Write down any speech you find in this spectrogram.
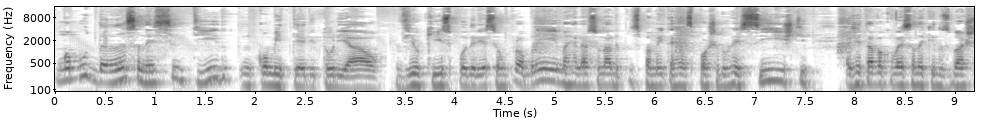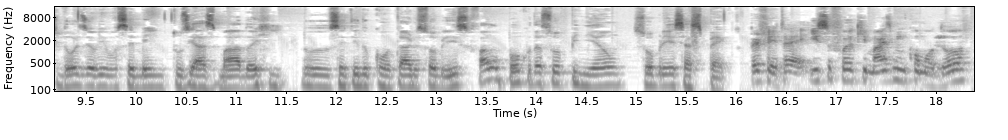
uma mudança nesse sentido. Um comitê editorial viu que isso poderia ser um problema relacionado principalmente à resposta do Resiste. A gente estava conversando aqui nos bastidores, eu vi você bem entusiasmado aí no sentido contrário sobre isso. Fala um pouco da sua opinião sobre esse aspecto. Perfeito, é, isso foi o que mais me incomodou.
